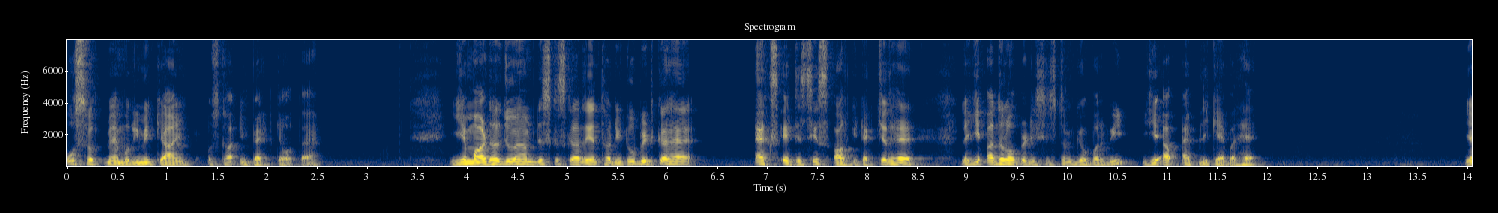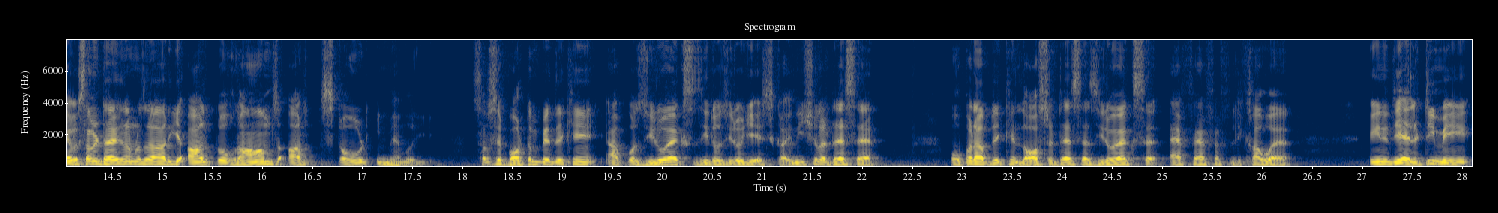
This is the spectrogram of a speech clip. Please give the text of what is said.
उस वक्त मेमोरी में क्या उसका इम्पेक्ट क्या होता है? ये मॉडल जो है हम डिस्कस कर रहे हैं, थर्टी टू बिट का है, एक्स एटी सिक्स आर्किटेक्चर है, लेकिन अदर ऑपरेटिंग सिस्टम के ऊपर भी ये अब एप्लीकेबल है। यह सामने डायग्राम नज़र आ रही है all programs are stored in memory सबसे बॉटम पे देखें, आपको ज़ीरो एक्स ज़ीरो ज़ीरो ये इसका इनिशियल एड्रेस है। ऊपर आप देखें लॉस्ट एड्रेस है zero x F F F लिखा हुआ है। इन रियलिटी में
